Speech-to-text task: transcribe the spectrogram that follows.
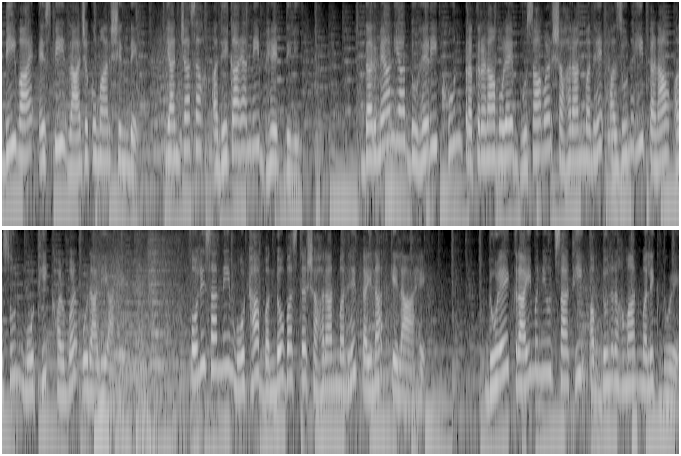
D Y S P Rajkumar Shinde यांच्यासह अधिकाऱ्यांनी भेट दिली. दरम्यान या दुहेरी खून प्रकरणामुळे भुसावळ शहरांमध्ये अजूनही तणाव असून मोठी खळबळ उडाली आहे. पोलिसांनी मोठा बंदोबस्त शहरांमध्ये तैनात केला आहे. धुळे क्राईम न्यूज़ साठी अब्दुल रहमान मलिक धुळे.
